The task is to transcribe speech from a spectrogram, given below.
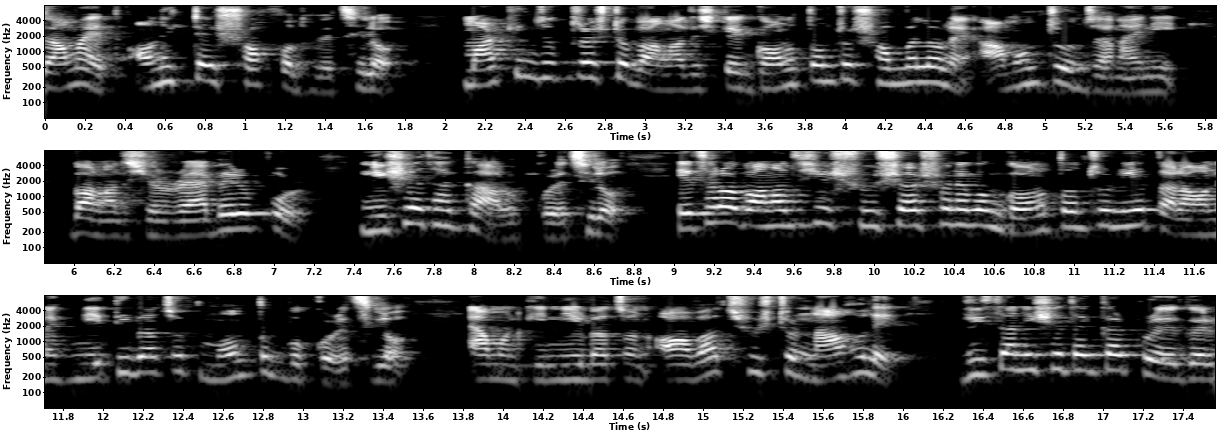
জামায়াত অনেকটাই সফল হয়েছিল। মার্কিন যুক্তরাষ্ট্র বাংলাদেশকে গণতন্ত্র সম্মেলনে আমন্ত্রণ জানায়নি। বাংলাদেশের র্যাবের ওপর নিষেধাজ্ঞা আরোপ করেছিল। এছাড়াও বাংলাদেশের সুশাসন এবং গণতন্ত্র নিয়ে তারা অনেক নেতিবাচক মন্তব্য করেছিল। এমনকি নির্বাচন অবাধ, সুষ্ঠু না হলে ভিসা নিষেধাজ্ঞার প্রয়োগের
